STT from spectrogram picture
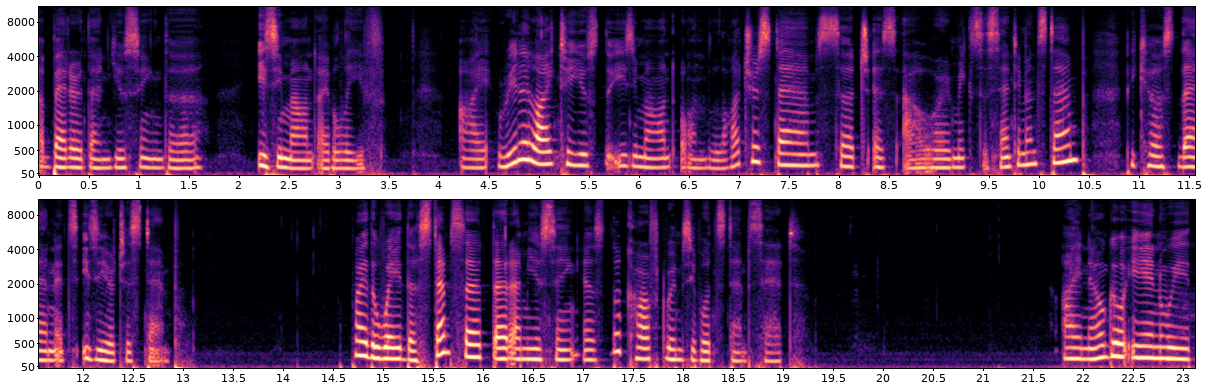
uh, better than using the easy mount I believe. I really like to use the easy mount on larger stamps such as our Mix the Sentiment stamp because then it's easier to stamp. By the way, the stamp set that I'm using is the Carved Whimsey Wood stamp set. I now go in with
